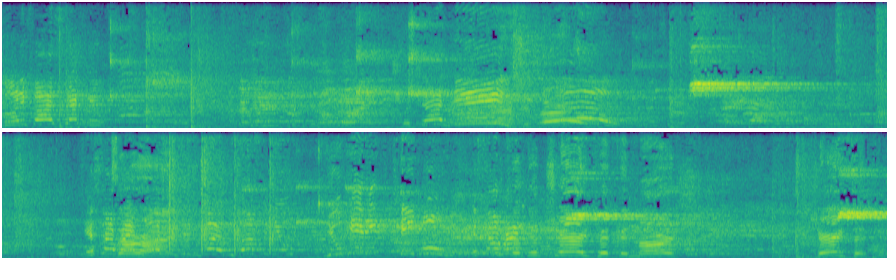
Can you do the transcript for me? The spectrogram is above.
Twenty-five seconds. Good shot, D. Pass it, Woo! It's all It's right, all right. Marsh. It's good. It was up to you. You hit it. Keep moving. It's all Look right. at the cherry picking, Marsh. Cherry picking.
